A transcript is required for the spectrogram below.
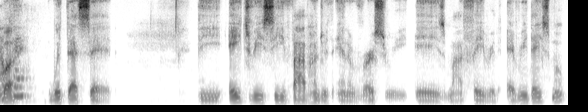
Okay. But with that said, the HVC 500th anniversary is my favorite everyday smoke.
